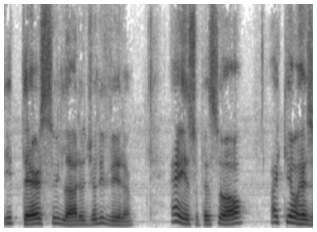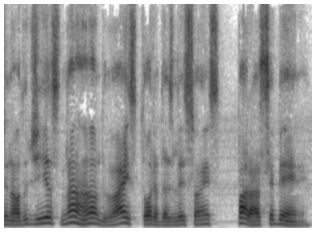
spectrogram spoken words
e Tércio Hilário de Oliveira. É isso, pessoal. Aqui é o Reginaldo Dias narrando a história das eleições para a CBN.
